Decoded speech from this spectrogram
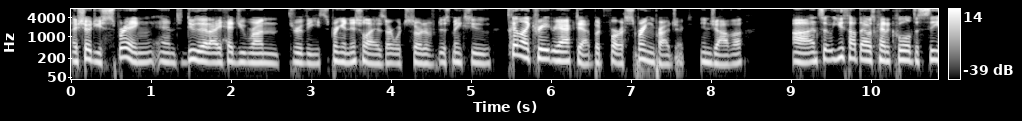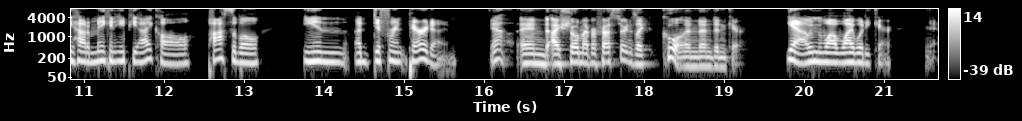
I showed you Spring, and to do that, I had you run through the Spring Initializr, which sort of just makes you. It's kind of like Create React app, but for a Spring project in Java. Uh, and so you thought that was kind of cool to see how to make an API call possible in a different paradigm. Yeah, and I showed my professor, and he's like, "Cool," and then didn't care. Yeah, I mean, why, why would he care? Yeah.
